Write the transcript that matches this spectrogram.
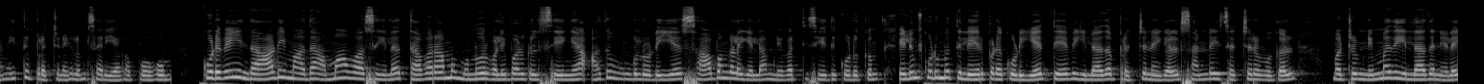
அனைத்து பிரச்சனைகளும் சரியாக போகும். கூடவே இந்த ஆடி மாத அமாவாசையில் தவறாமல் முன்னோர் வழிபாடுகள் செய்யுங்க அது உங்களுடைய சாபங்களை எல்லாம் நிவர்த்தி செய்து கொடுக்கும். மேலும் குடும்பத்தில் ஏற்படக்கூடிய தேவையில்லாத பிரச்சனைகள் சண்டை சச்சரவுகள் மற்றும் நிம்மதி இல்லாத நிலை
